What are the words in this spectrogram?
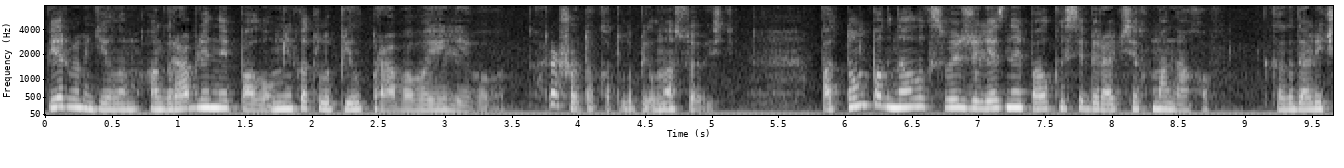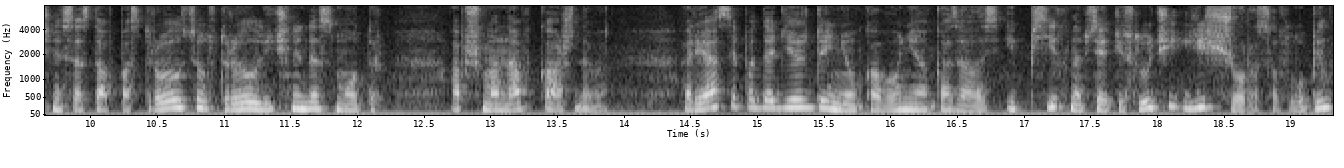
Первым делом ограбленный паломник отлупил правого и левого. Хорошо так отлупил на совесть. Потом погнал их своей железной палкой собирать всех монахов. Когда личный состав построился, устроил личный досмотр, обшманав каждого. Рясы под одеждой ни у кого не оказалось, и псих на всякий случай еще раз отлупил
